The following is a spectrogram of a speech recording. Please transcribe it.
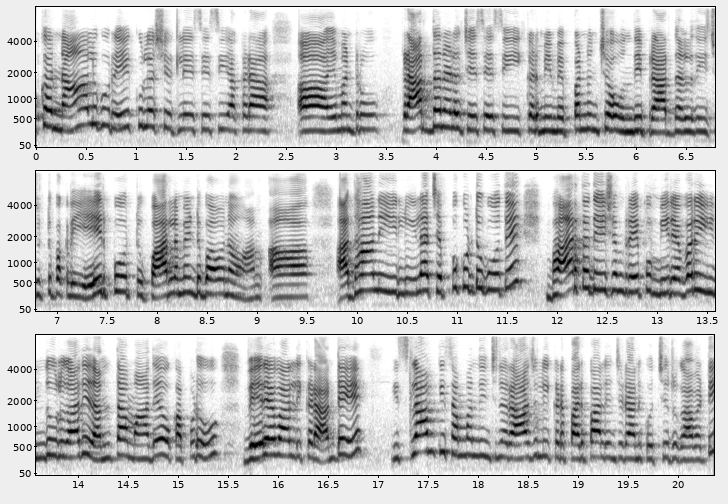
ఒక నాలుగు రేకుల షెడ్లు వేసేసి అక్కడ ఏమంటారు ప్రార్థనలు చేసేసి ఇక్కడ మేము ఎప్పటి నుంచో ఉంది ప్రార్థనలు ఈ చుట్టుపక్కల ఎయిర్పోర్ట్ పార్లమెంట్ భవనం అధాని ఇల్లు ఇలా చెప్పుకుంటూ పోతే భారతదేశం రేపు మీరెవరు హిందువులు కాదు ఇదంతా మాదే. ఒకప్పుడు వేరే వాళ్ళు ఇక్కడ అంటే ఇస్లాంకి సంబంధించిన రాజులు ఇక్కడ పరిపాలించడానికి వచ్చారు కాబట్టి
